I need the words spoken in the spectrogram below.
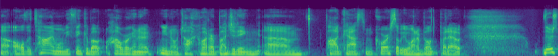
uh, all the time when we think about how we're going to, you know, talk about our budgeting um, podcast and course that we want to build, put out. There's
